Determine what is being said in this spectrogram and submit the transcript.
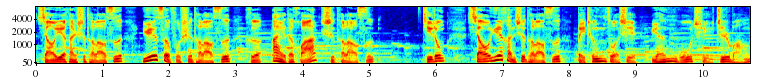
小约翰·施特劳斯、约瑟夫·施特劳斯和爱德华·施特劳斯，其中小约翰·施特劳斯被称作是圆舞曲之王，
